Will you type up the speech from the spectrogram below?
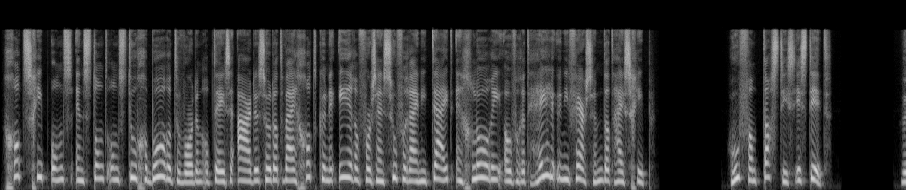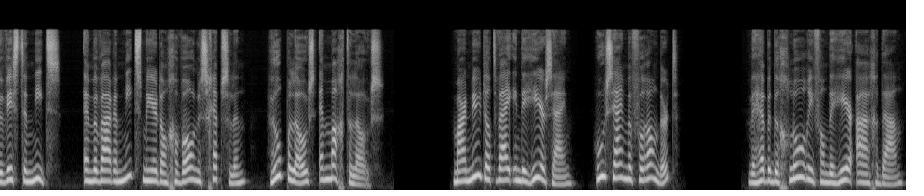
God schiep ons en stond ons toe geboren te worden op deze aarde, zodat wij God kunnen eren voor Zijn soevereiniteit en glorie over het hele universum dat Hij schiep. Hoe fantastisch is dit! We wisten niets, en we waren niets meer dan gewone schepselen, hulpeloos en machteloos. Maar nu dat wij in de Heer zijn, hoe zijn we veranderd? We hebben de glorie van de Heer aangedaan,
